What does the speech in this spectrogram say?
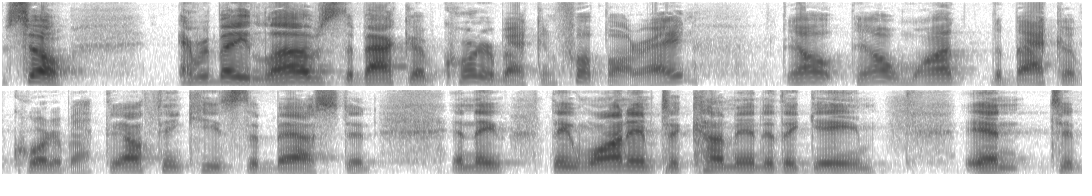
So everybody loves the backup quarterback in football, right? They all, they all want the backup quarterback. They all think he's the best, and, and they, they want him to come into the game and to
